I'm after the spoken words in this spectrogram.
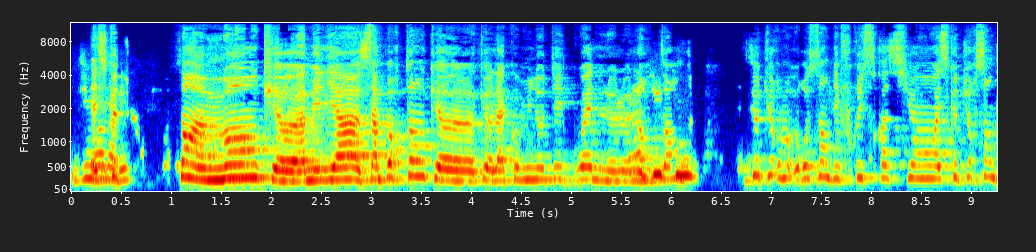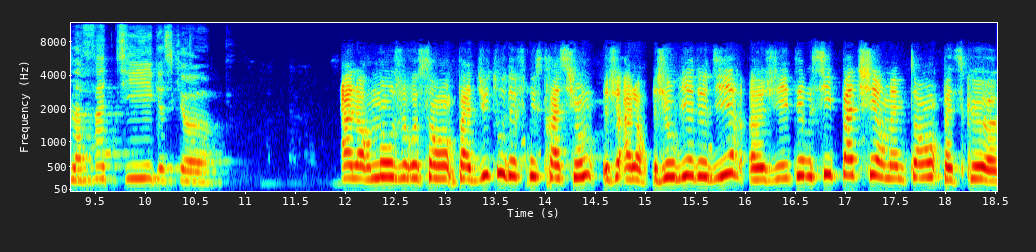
Dis-moi, Ressens un manque, euh, Amélia C'est important que, la communauté de Gwen l'entende. Est-ce que tu ressens des frustrations? Est-ce que tu ressens de la fatigue? Est-ce que alors non, je ressens pas du tout de frustration. alors j'ai oublié de dire, euh, j'ai été aussi patchée en même temps parce que euh,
